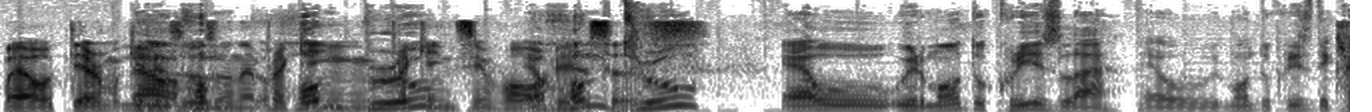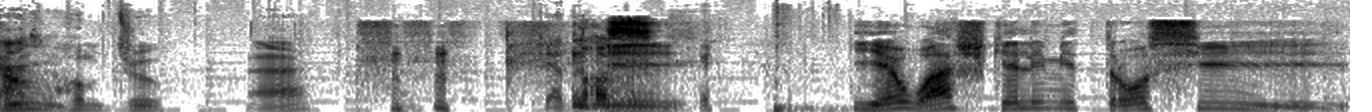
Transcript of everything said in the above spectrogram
Mas é o termo que Não, eles usam, home- né? Pra quem, homebrew pra quem desenvolve é essas... Homebrew, é o, o irmão do Chris lá. É o irmão do Chris de casa, Drew. Home Drew. Ah, é Nossa. E, e eu acho que ele me trouxe.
